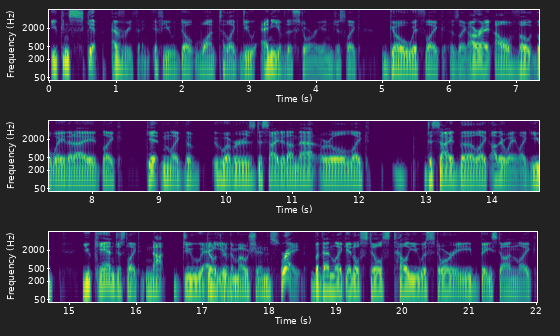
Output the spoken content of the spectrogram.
you can skip everything if you don't want to like do any of the story and just like go with like it's like all right i'll vote the way that i like get and like the whoever is decided on that or will like decide the like other way like you you can just like not do go through of, the motions right but then like it'll still tell you a story based on like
